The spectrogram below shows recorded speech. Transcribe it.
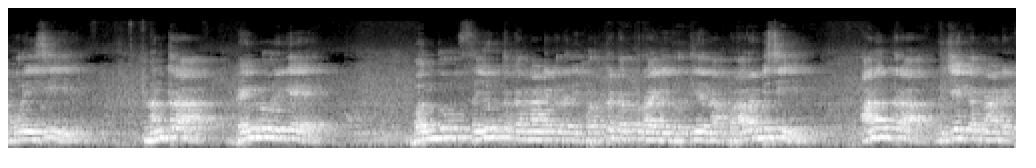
ಪೂರೈಸಿ ನಂತರ ಬೆಂಗಳೂರಿಗೆ ಬಂದು ಸಂಯುಕ್ತ ಕರ್ನಾಟಕದಲ್ಲಿ ಪತ್ರಕರ್ತರಾಗಿ ವೃತ್ತಿಯನ್ನು ಪ್ರಾರಂಭಿಸಿ ಆನಂತರ ವಿಜಯ ಕರ್ನಾಟಕ,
